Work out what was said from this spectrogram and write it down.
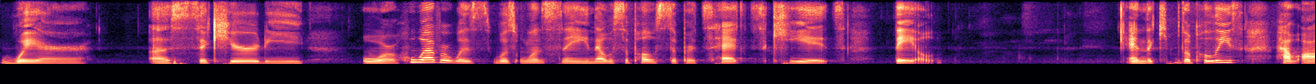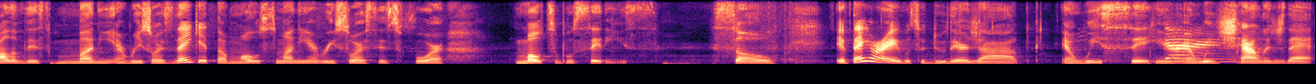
where a security or whoever was was on scene that was supposed to protect kids failed. And the the police have all of this money and resources. They get the most money and resources for multiple cities so if they are able to do their job and we sit here and we challenge that,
